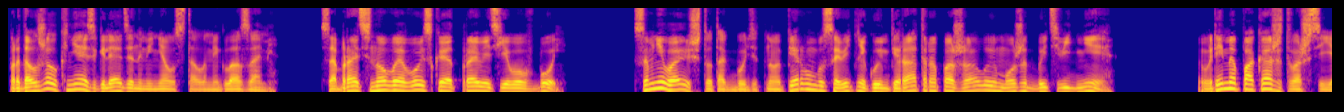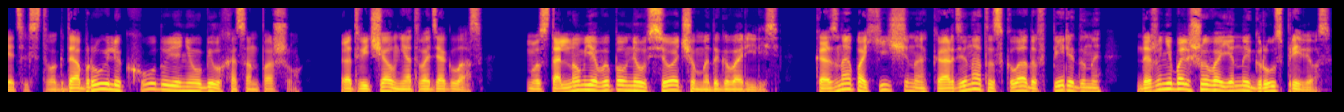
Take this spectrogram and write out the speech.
Продолжал князь, глядя на меня усталыми глазами. Собрать новое войско и отправить его в бой. Сомневаюсь, что так будет, но первому советнику императора, пожалуй, может быть виднее. Время покажет ваше сиятельство, к добру или к худу я не убил Хасан-Пашу. Отвечал, не отводя глаз. В остальном я выполнил все, о чем мы договорились. Казна похищена, координаты складов переданы, даже небольшой военный груз привез.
